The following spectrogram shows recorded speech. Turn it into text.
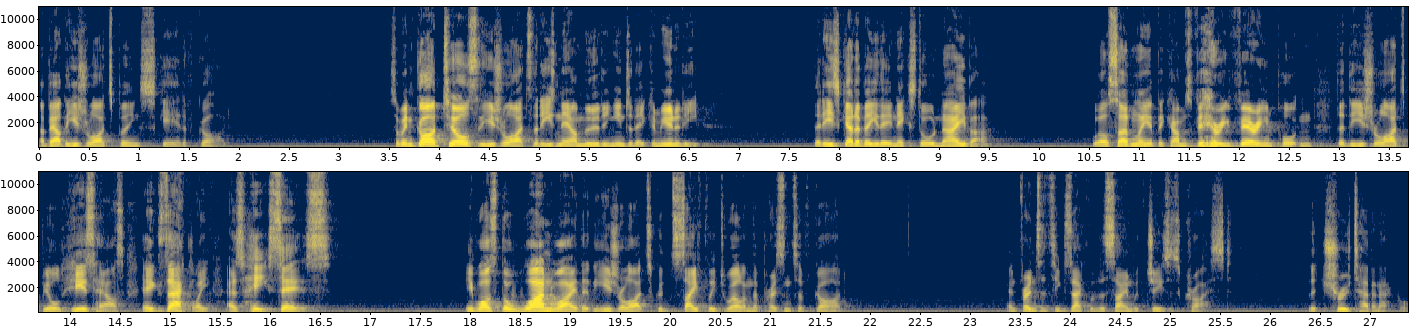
about the Israelites being scared of God. So when God tells the Israelites that He's now moving into their community, that He's going to be their next door neighbour, well, suddenly it becomes very, very important that the Israelites build His house exactly as He says. It was the one way that the Israelites could safely dwell in the presence of God. And friends, it's exactly the same with Jesus Christ, the true tabernacle.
